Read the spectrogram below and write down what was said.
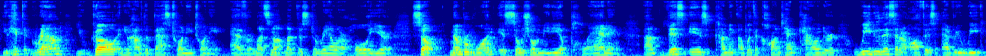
you hit the ground, you go, and you have the best 2020 ever. Let's not let this derail our whole year. So, number one is social media planning. Um, this is coming up with a content calendar. We do this in our office every week.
